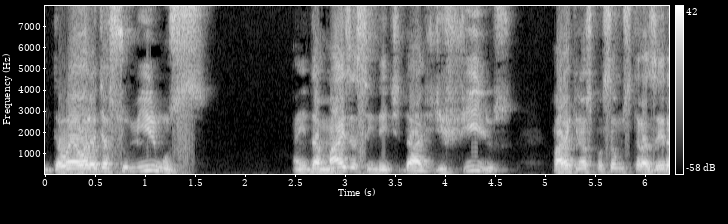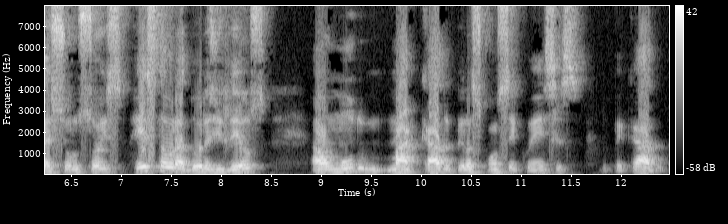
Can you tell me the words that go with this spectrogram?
Então é hora de assumirmos ainda mais essa identidade de filhos, para que nós possamos trazer as soluções restauradoras de Deus a um mundo marcado pelas consequências do pecado.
